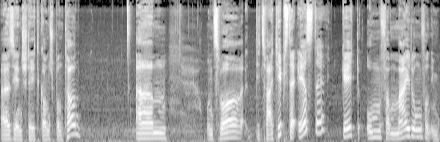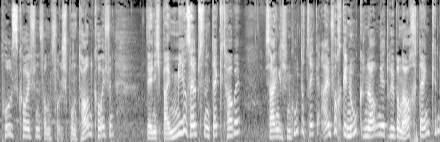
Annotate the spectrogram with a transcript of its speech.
Äh, sie entsteht ganz spontan. Ähm, und zwar die zwei Tipps. Der erste geht um Vermeidung von Impulskäufen, von Spontankäufen, den ich bei mir selbst entdeckt habe ist eigentlich ein guter Trick. Einfach genug lange drüber nachdenken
